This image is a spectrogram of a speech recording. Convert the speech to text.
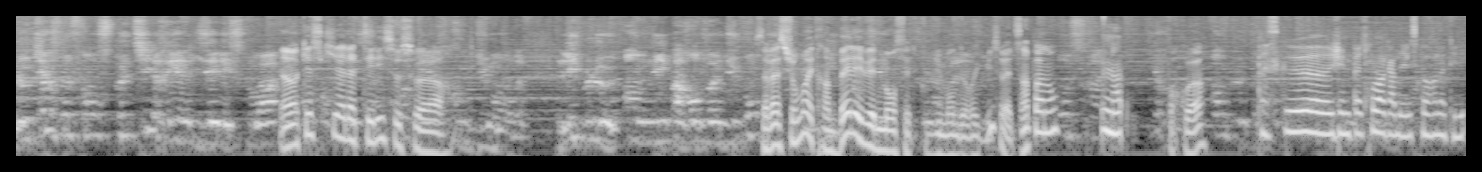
Le 15 de France peut-il réaliser l'exploit Alors qu'est-ce qu'il y a à la télé ce soir Coupe du Monde? Les Bleus, emmenés par Antoine Dupont, Ça va sûrement être un bel événement cette Coupe du Monde de rugby, ça va être sympa non? Non. Pourquoi? Parce que euh, j'aime pas trop regarder les sports à la télé.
